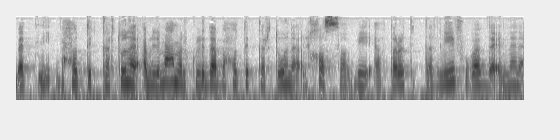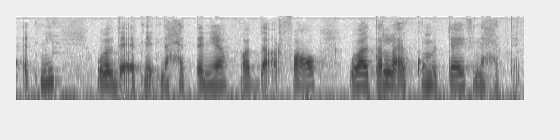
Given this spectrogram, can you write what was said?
بتني بحط الكرتونة قبل ما أعمل كل ده بحط الكرتونة الخاصة بطريقة التغليف وببدأ إن أنا أتني وببدأ أتني الناحية التانية وأبدأ أرفعه واطلع الكم بتاعي في الناحية التانية.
